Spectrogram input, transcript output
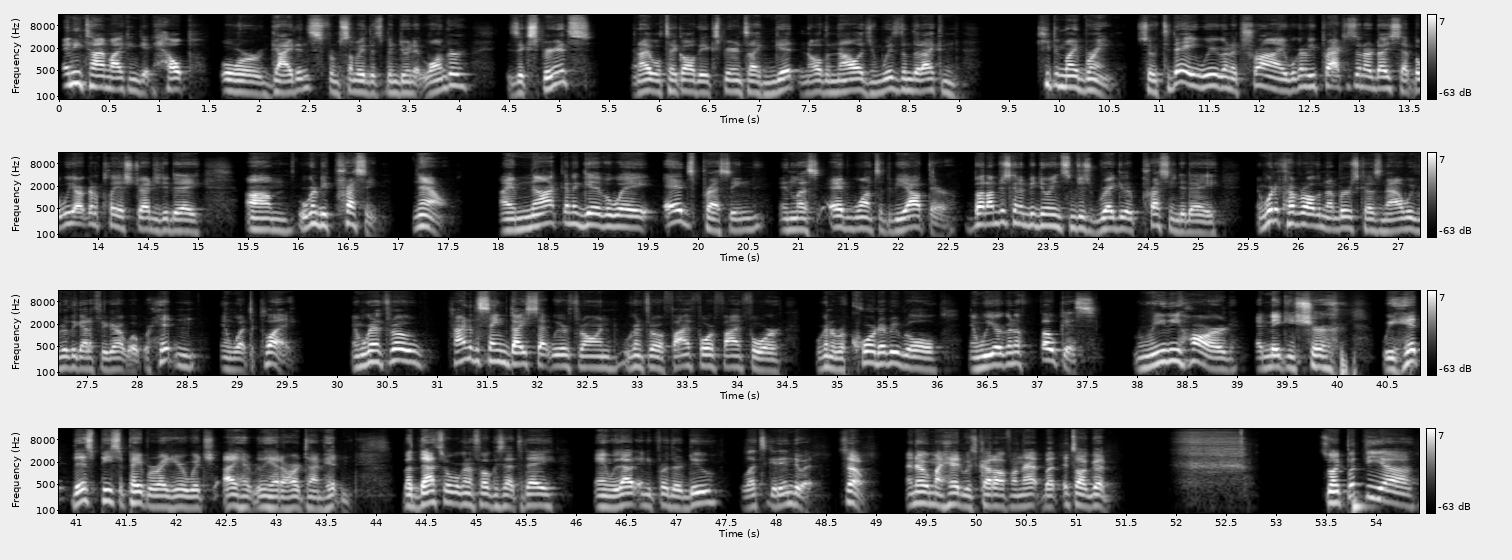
anytime I can get help or guidance from somebody that's been doing it longer is experience. And I will take all the experience I can get and all the knowledge and wisdom that I can keep in my brain. So today we're going to try, we're going to be practicing our dice set, but we are going to play a strategy today. Um, we're going to be pressing. Now, I am not going to give away Ed's pressing unless Ed wants it to be out there, but I'm just going to be doing some just regular pressing today and we're going to cover all the numbers because now we've really got to figure out what we're hitting and what to play. And we're going to throw kind of the same dice set we were throwing. We're going to throw a 5 4 5 4. We're going to record every roll, and we are going to focus really hard at making sure we hit this piece of paper right here, which I really had a hard time hitting. But that's what we're going to focus at today. And without any further ado, let's get into it. So I know my head was cut off on that, but it's all good. So I put the uh,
